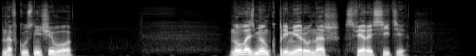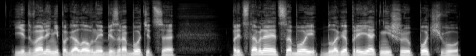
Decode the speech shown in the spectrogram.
на вкус ничего». Ну, возьмем, к примеру, наш Сфера-Сити едва ли не поголовная безработица, представляет собой благоприятнейшую почву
